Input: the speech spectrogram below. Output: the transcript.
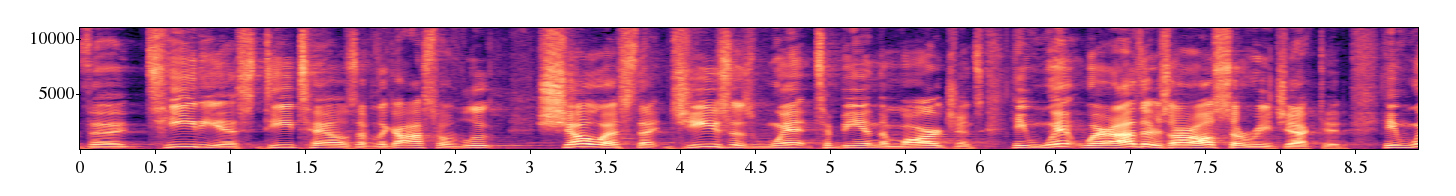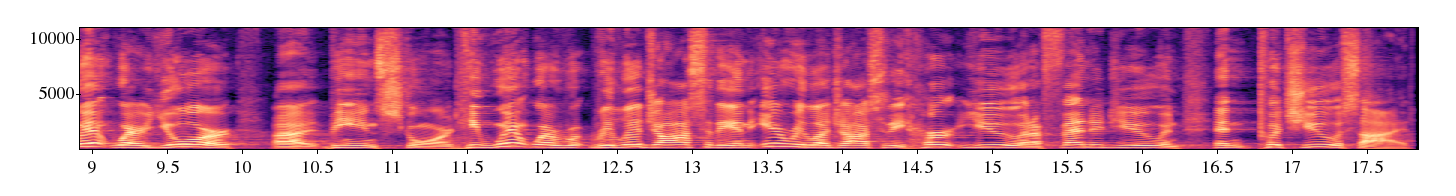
the tedious details of the Gospel of Luke show us that Jesus went to be in the margins. He went where others are also rejected. He went where you're uh, being scorned. He went where re- religiosity and irreligiosity hurt you and offended you and, and put you aside.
